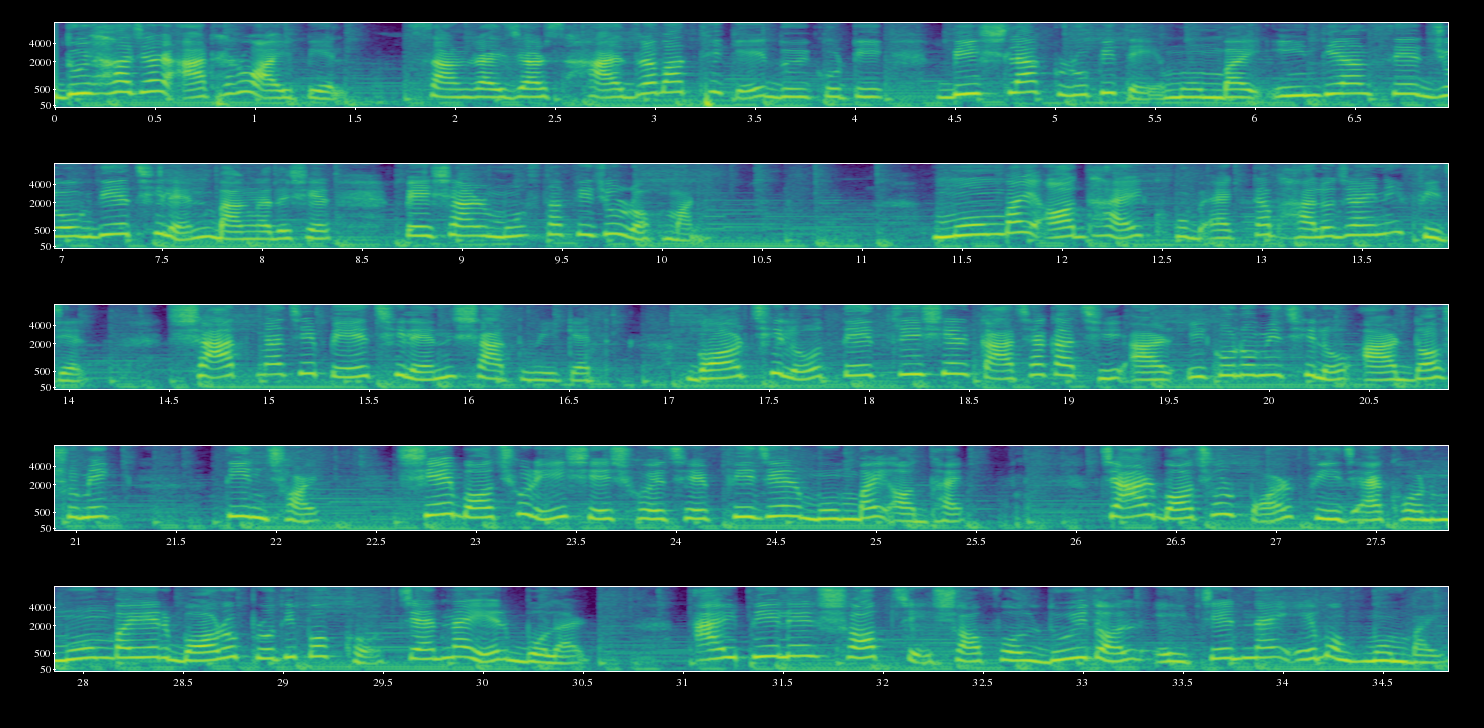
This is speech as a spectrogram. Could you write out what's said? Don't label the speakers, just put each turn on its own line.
দুই হাজার আঠারো আইপিএল। সানরাইজার্স হায়দ্রাবাদ থেকে দুই কোটি বিশ লাখ রুপিতে মুম্বাই ইন্ডিয়ান্সে যোগ দিয়েছিলেন বাংলাদেশের পেশার মুস্তাফিজুর রহমান। মুম্বাই অধ্যায় খুব একটা ভালো যায়নি ফিজের। সাত ম্যাচে পেয়েছিলেন সাত উইকেট। গড় ছিল তেত্রিশের কাছাকাছি আর ইকোনমি ছিল আট দশমিক তিন ছয়। সে বছরই শেষ হয়েছে ফিজের মুম্বাই অধ্যায়। চার বছর পর ফিজ এখন মুম্বাইয়ের বড় প্রতিপক্ষ, চেন্নাইয়ের বোলার। আইপিএলের সবচেয়ে সফল দুই দল এই চেন্নাই এবং মুম্বাই।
